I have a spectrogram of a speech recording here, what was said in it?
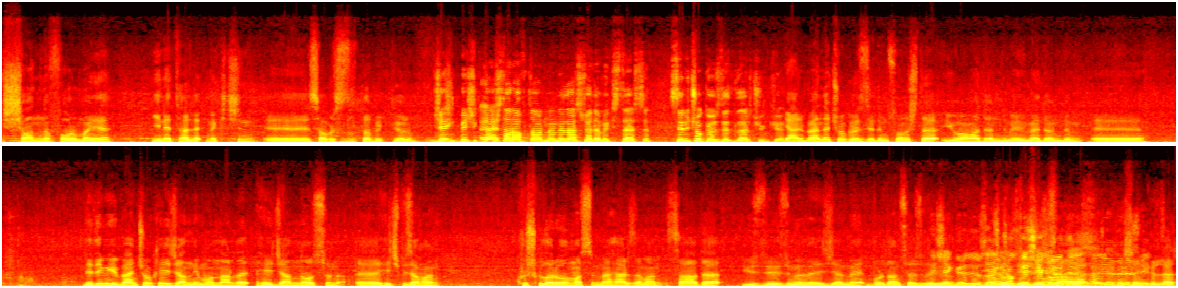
şanlı formayı yine terletmek için ee, sabırsızlıkla bekliyorum. Cenk Beşiktaş taraftarına neler söylemek istersin? Seni çok özlediler çünkü. Yani ben de çok özledim. Sonuçta yuvama döndüm, evime döndüm. Ee, dediğim gibi ben çok heyecanlıyım. Onlar da heyecanlı olsun. Ee, hiçbir zaman kuşkular olmasın. Ben her zaman sahada yüzde yüzümü vereceğimi buradan söz veriyorum. Teşekkür ediyoruz abi. Çok teşekkür Sağ ederiz. Teşekkürler.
